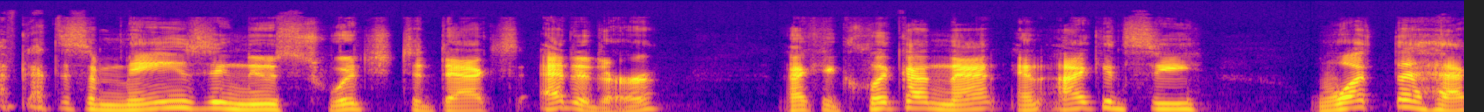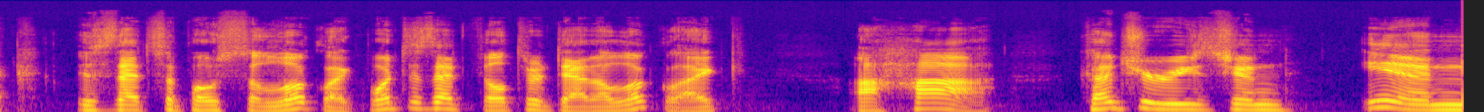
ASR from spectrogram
I've got this amazing new switch to DAX editor. I can click on that and I can see what the heck is that supposed to look like? What does that filter data look like? Aha, country region in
